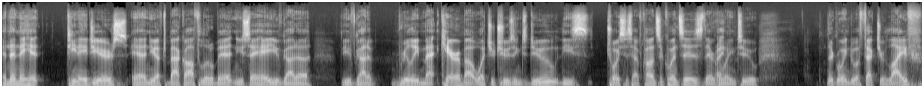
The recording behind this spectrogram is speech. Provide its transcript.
and then they hit teenage years, and you have to back off a little bit, and you say, "Hey, you've got to, you've got to really ma- care about what you're choosing to do. These choices have consequences. They're Right. going to, they're going to affect your life,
